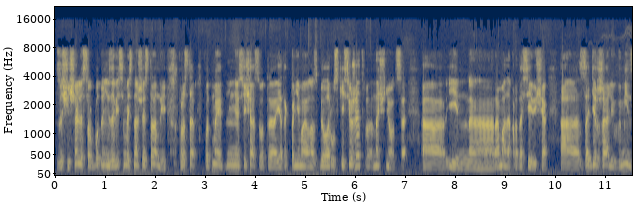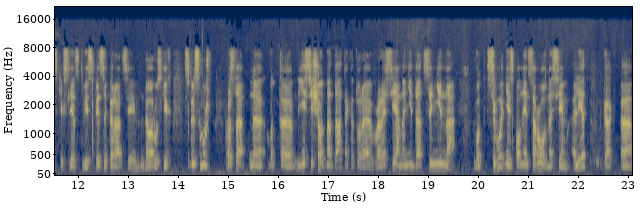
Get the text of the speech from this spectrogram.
защищали свободу и независимость нашей страны. Просто вот мы сейчас, вот э, я так понимаю, у нас белорусский сюжет начнется, а, и Романа Протасевича а, задержали в Минске вследствие спецоперации белорусских спецслужб. Просто э, вот э, есть еще одна дата, которая в России, она недооценена. Вот сегодня исполняется ровно 7 лет, как э,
